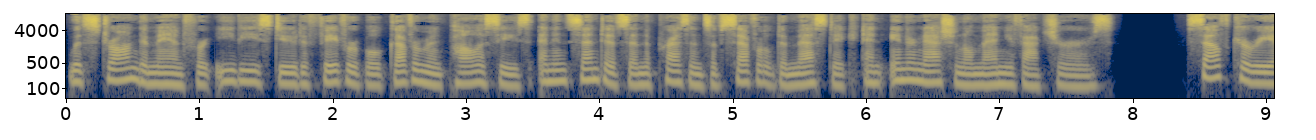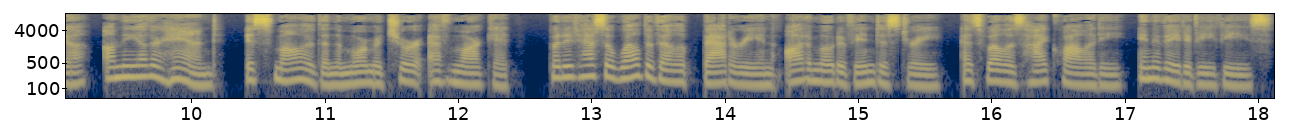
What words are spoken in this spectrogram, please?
with strong demand for EVs due to favorable government policies and incentives and the presence of several domestic and international manufacturers. South Korea, on the other hand, is smaller than the more mature EV market, but it has a well developed battery and automotive industry, as well as high quality, innovative EVs.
